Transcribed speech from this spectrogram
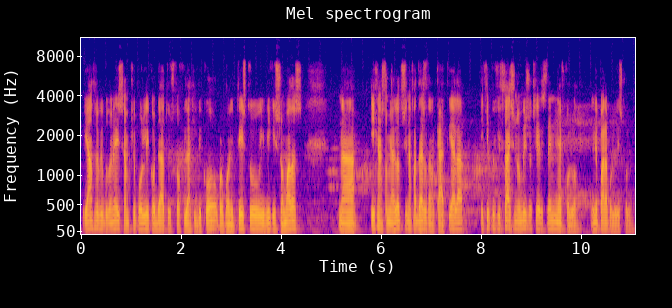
οι άνθρωποι που τον έζησαν πιο πολύ κοντά τους στο φιλαθλητικό, ο προπονητής του, η διοίκηση της ομάδας, να είχαν στο μυαλό τους ή να φαντάζονταν κάτι, αλλά εκεί που έχει φτάσει, νομίζω, ξέρεις, δεν είναι εύκολο. Είναι πάρα πολύ δύσκολο.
